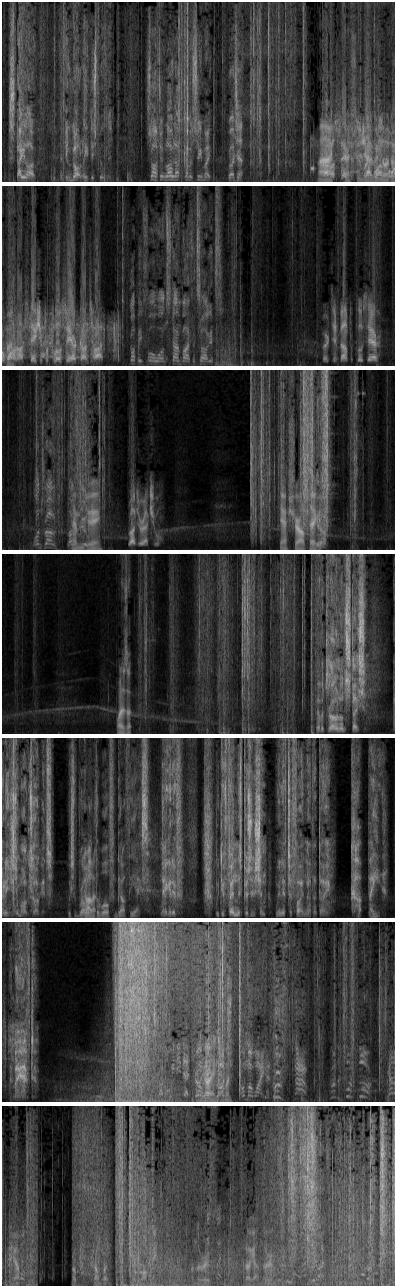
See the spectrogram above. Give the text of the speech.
Stay low and do not leave this building. Sergeant, load up. Come and see me. Roger. Uh, Bravo 6, this is where do we Jaguar 4-1. On station for close air, guns hot. Copy 4-1. Stand by for targets. Birds inbound for close air. One drone. Low fuel. Roger, actual. Yeah, sure, I'll take Pick it. it What is it? We have a drone on station. I need you to mark targets. We should roll Got up it. the wolf and get off the X. Negative. We defend this position. We live to fight another day. Cut bait. We may have to. Bravo, we need that drone. We got incoming. On my way. Roof, now! We're on the fourth floor. Got a visual. Yep. Oh, wrong button. Where do you want me? On the roof. How do I get on the roof?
